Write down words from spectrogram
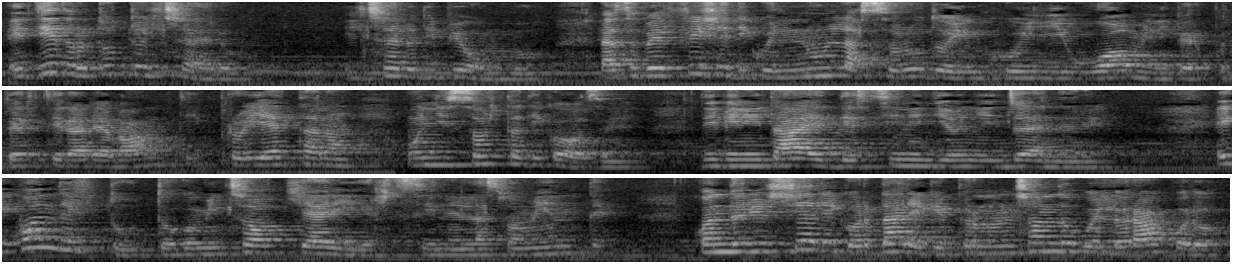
E dietro tutto il cielo, il cielo di piombo, la superficie di quel nulla assoluto in cui gli uomini per poter tirare avanti proiettano ogni sorta di cose, divinità e destini di ogni genere. E quando il tutto cominciò a chiarirsi nella sua mente, quando riuscì a ricordare che pronunciando quell'oracolo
